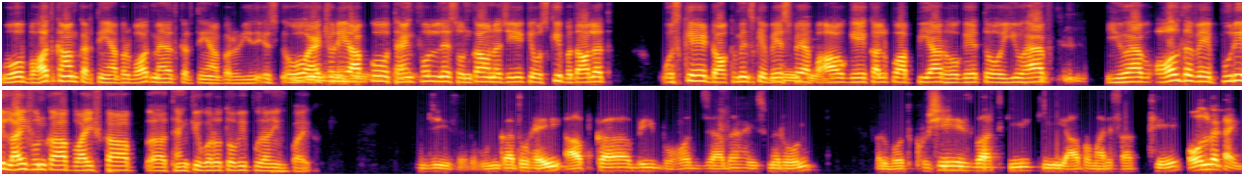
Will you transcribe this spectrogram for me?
वो बहुत काम करती हैं यहाँ पर बहुत मेहनत करती हैं यहाँ पर। इस वो एक्चुअली आपको थैंकफुलनेस उनका होना चाहिए कि उसकी बदौलत उसके डॉक्यूमेंट्स के बेस पे आप आओगे कल को आप पीआर होगे तो you have you have all the way पूरी लाइफ उनका आप वाइफ का आप थैंक यू करो तो भी पूरा नहीं हो पाएगा। जी सर उनका तो है ही। आपका भी बहुत ज़्यादा है इसमें रोल और बहुत खुशी है इस बात की कि आप हमारे साथ थे ऑल द टाइम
